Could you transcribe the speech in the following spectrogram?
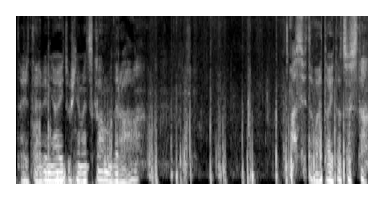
Takže tady by měla jít už německá modrá. Asi to bude tady ta cesta.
